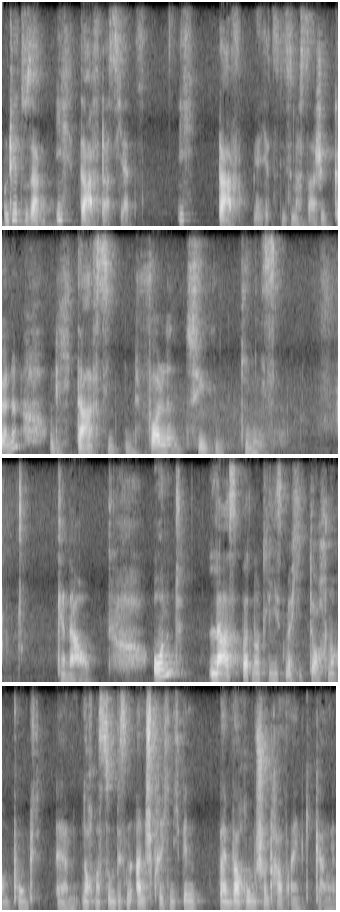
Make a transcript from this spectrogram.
Und dir zu sagen, ich darf das jetzt. Ich darf mir jetzt diese Massage gönnen und ich darf sie in vollen Zügen genießen. Genau. Und last but not least möchte ich doch noch einen Punkt ähm, noch mal so ein bisschen ansprechen. Ich bin beim Warum schon drauf eingegangen.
